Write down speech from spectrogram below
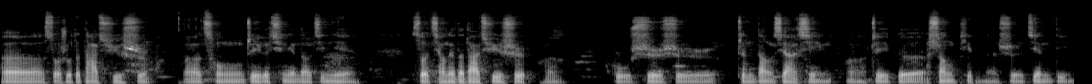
呃所说的大趋势。呃，从这个去年到今年，所强调的大趋势啊，股市是震荡下行啊，这个商品呢是见顶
